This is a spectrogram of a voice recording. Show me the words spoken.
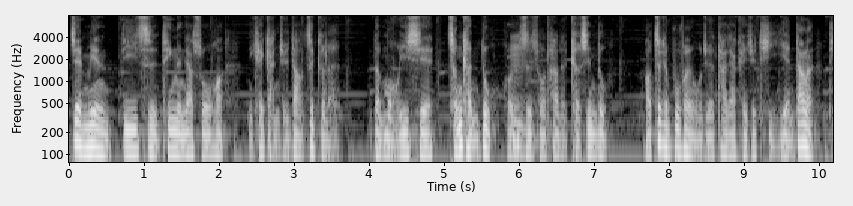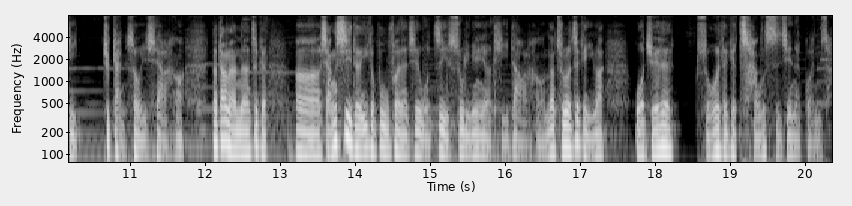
见面第一次听人家说话，你可以感觉到这个人的某一些诚恳度，或者是说他的可信度。好，这个部分我觉得大家可以去体验，当然体去感受一下哈。那当然呢，这个呃详细的一个部分呢，其实我自己书里面也有提到了哈。那除了这个以外，我觉得所谓的一个长时间的观察，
